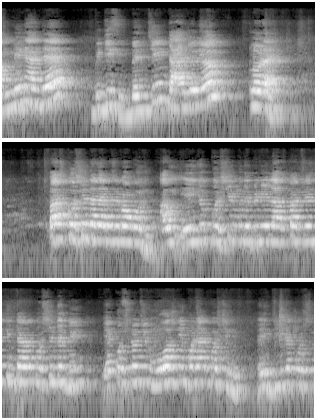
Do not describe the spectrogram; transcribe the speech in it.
আমিন এন্ড এ বিডিসি বেনজিন ডাইজোনিয়াম ক্লোরাইড পাঁচ কোশ্চেন তাহলে আপনাদের কোন কোন আর এই যে কোশ্চেন মধ্যে দেবি এই লাস্ট পার্টে তিনটা করে क्वेश्चन দেবি এ কোশ্চেন হচ্ছে মোস্ট ইম্পর্টেন্ট কোশ্চেন এই দুইটা কোশ্চেন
